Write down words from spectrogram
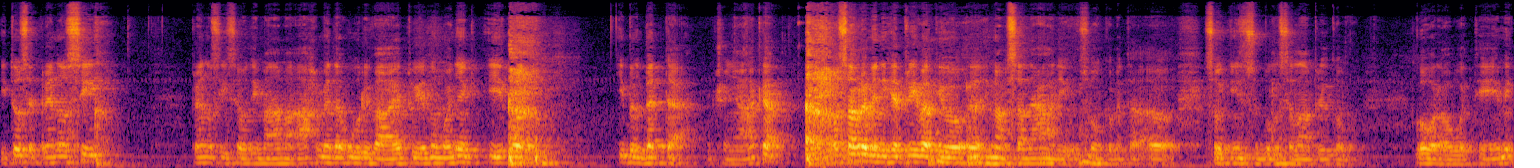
I to se prenosi prenosi se od imama Ahmeda u rivajetu jednom od njeg i od Ibn Beta učenjaka. O savremenih je prihvatio e, imam Sanani u svom komentaru, u e, svoj knjizi su Bulu Selam prilikom govora o ovoj temi.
